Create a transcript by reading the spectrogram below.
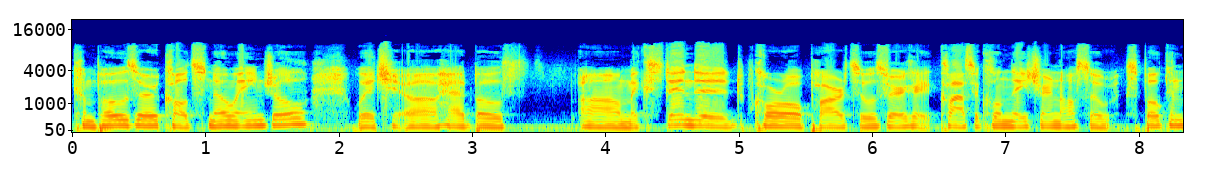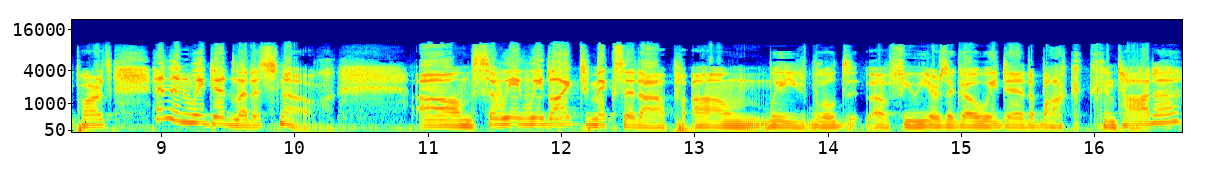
composer called Snow Angel, which uh, had both um, extended choral parts. It was very classical nature and also spoken parts. And then we did Let It Snow. Um, so we, we like to mix it up. Um, we will a few years ago we did a Bach cantata,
